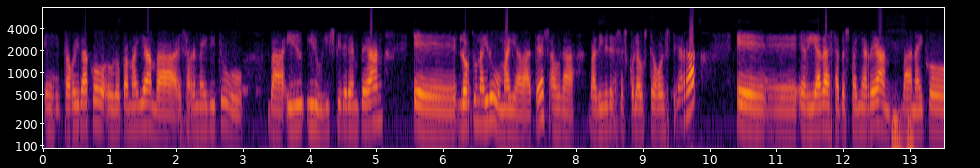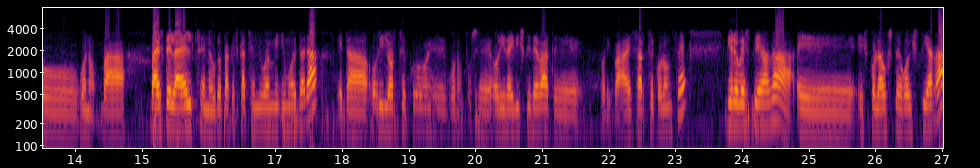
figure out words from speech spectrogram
eta hogeirako Europa mailan ba, esarren nahi ditu, ba, iru, iru pean, e, lortu nahi du maila bat, ez? Hau da, ba, dibidez eskola uste goiztiarra, e, egia da, Estatu Espainiarrean, ba, nahiko, bueno, ba, ba ez dela heltzen Europak eskatzen duen minimoetara, eta hori lortzeko, e, bueno, pues, e, hori da irizpide bat, e, hori, ba, ezartzeko lontze, gero bestea da, e, eskola uste goiztiarra,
